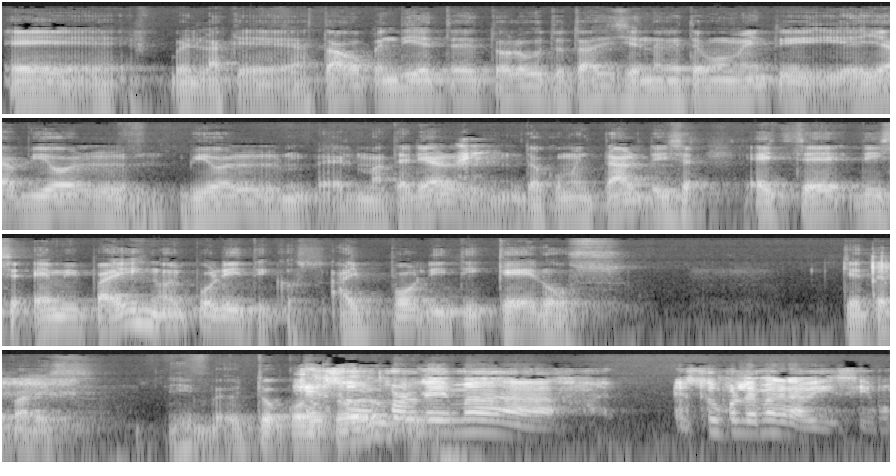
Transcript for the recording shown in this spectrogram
eh, pues la que ha estado pendiente de todo lo que tú estás diciendo en este momento y, ella vio el vio el, material documental, dice, este, dice, en mi país no hay políticos, hay politiqueros. ¿Qué te parece? es un problema es un problema gravísimo.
